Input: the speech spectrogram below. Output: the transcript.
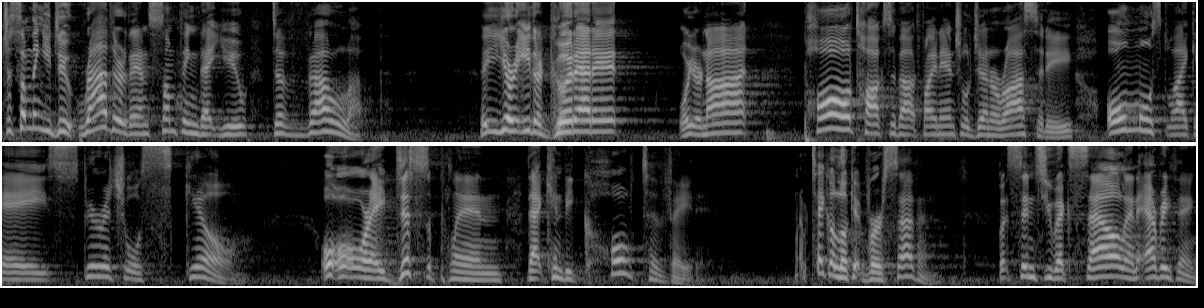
Just something you do rather than something that you develop. You're either good at it or you're not. Paul talks about financial generosity almost like a spiritual skill or, or, a discipline that can be cultivated. Take a look at verse 7. But since you excel in everything,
